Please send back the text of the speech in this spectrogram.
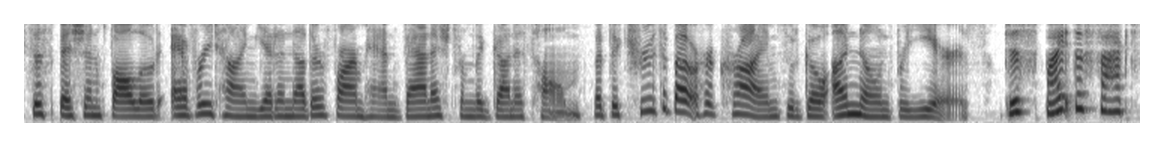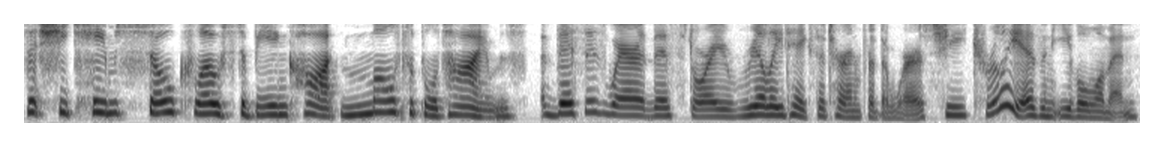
Suspicion followed every time yet another farmhand vanished from the Gunness home, but the truth about her crimes would go unknown for years. Despite the fact that she came so close to being caught multiple times. This is where this story really takes a turn for the worse. She truly is an evil woman.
